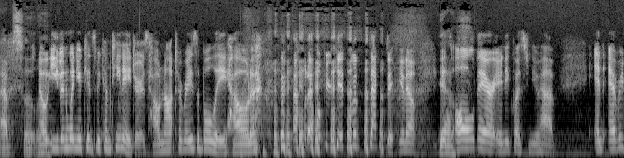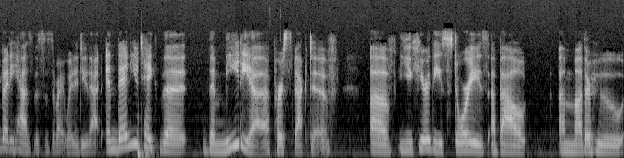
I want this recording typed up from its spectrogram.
Absolutely. You know, even when your kids become teenagers, how not to raise a bully, how to how to help your kids with sexting. You know, yeah. it's all there. Any question you have, and everybody has this is the right way to do that. And then you take the the media perspective of you hear these stories about a mother who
